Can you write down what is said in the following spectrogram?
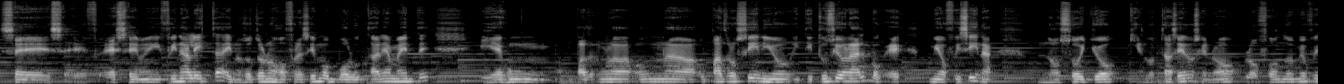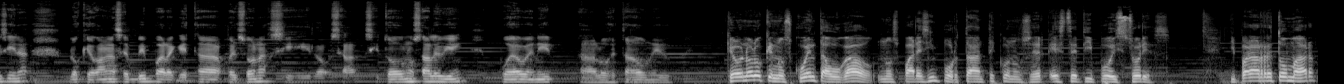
semifinalista y nosotros nos ofrecimos voluntariamente y es un, un patrocinio institucional porque es mi oficina, no soy yo quien lo está haciendo, sino los fondos de mi oficina los que van a servir para que esta persona, si, si todo no sale bien, pueda venir a los Estados Unidos. Qué bueno lo que nos cuenta, abogado. Nos parece importante conocer este tipo de historias. Y para retomar,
